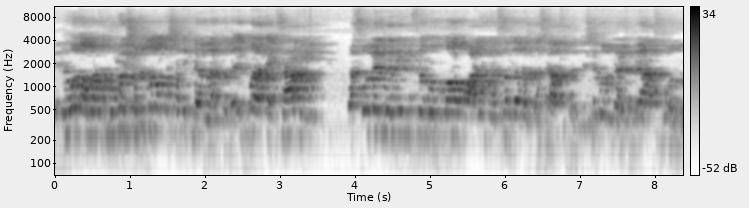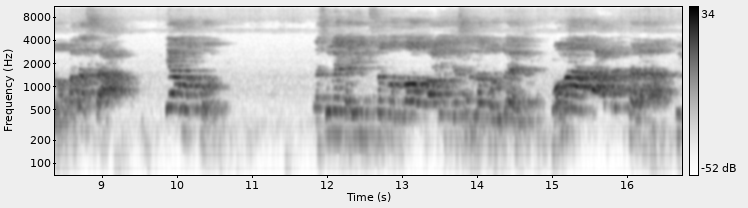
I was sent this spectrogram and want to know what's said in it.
এটা হলো আমাদের খুবই সচেতনতার সাথে খেয়াল রাখতে হবে। একবার এক সাহাবি রাসূলের নবী সাল্লাল্লাহু আলাইহি ওয়াসাল্লামের কাছে আসলেন এসে বললেন, ইয়া রাসূলুল্লাহ, মাতা সাআ কিয়ামত কবে রাসূল করিম সাল্লাল্লাহু আলাইহি ওয়াসাল্লাম বললেন, ওমা আ'তাদতা লাহা, তুই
